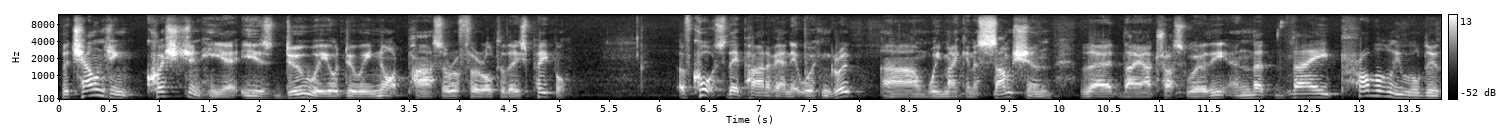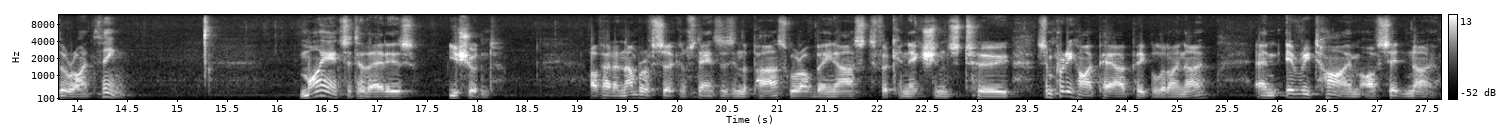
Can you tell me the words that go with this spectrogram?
The challenging question here is do we or do we not pass a referral to these people? Of course, they're part of our networking group. Um, we make an assumption that they are trustworthy and that they probably will do the right thing. My answer to that is you shouldn't. I've had a number of circumstances in the past where I've been asked for connections to some pretty high powered people that I know and every time I've said no.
